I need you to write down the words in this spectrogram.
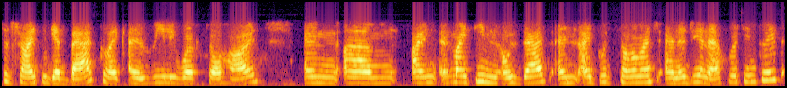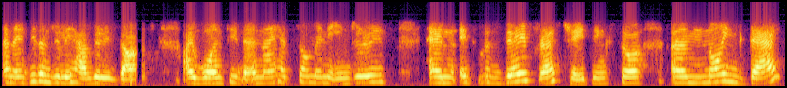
to try to get back. Like I really worked so hard, and um, I, and my team knows that, and I put so much energy and effort into it, and I didn't really have the results I wanted, and I had so many injuries, and it was very frustrating. So um, knowing that,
